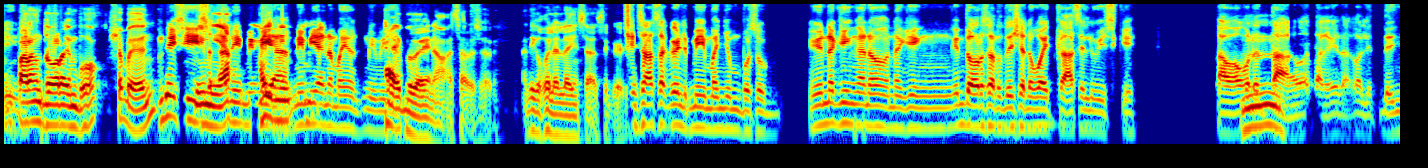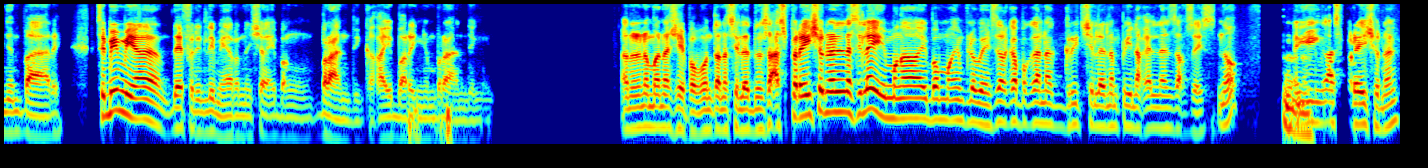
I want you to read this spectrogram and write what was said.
si, parang Dora yung buhok? Siya ba yun? hindi, si, Mimiya? ano, yung Ay, Mimiya, Mim- Mimiya naman yun, Mimiya. Ay, ba ba yun? Ah, sorry, sorry. Hindi ko kilala yung Sasa Girl. Si Sasa Girl, Miman yung busog. Yung naging ano, naging endorser din siya ng White Castle Whiskey. Tawa ko ng Mm. tawa. Takina, kulit din yun pare. Si Mimi, ah, definitely meron din siya ibang branding. Kakaiba rin yung branding. Ano naman na siya, papunta na sila dun sa aspirational na sila eh, yung mga ibang mga influencer kapag ka nag-reach sila ng pinakailan success, no? Mm. Naging aspirational.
